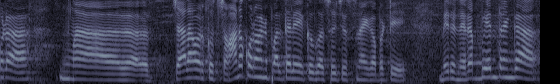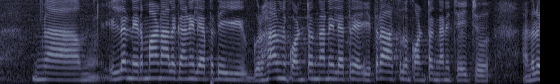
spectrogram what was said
కూడా చాలా వరకు సానుకూలమైన ఫలితాలే ఎక్కువగా సూచిస్తున్నాయి కాబట్టి మీరు నిరభ్యంతరంగా ఇళ్ళ నిర్మాణాలు కానీ లేకపోతే ఈ గృహాలను కొనటం కానీ లేకపోతే ఇతర ఆస్తులను కొనటం కానీ చేయొచ్చు. అందులో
